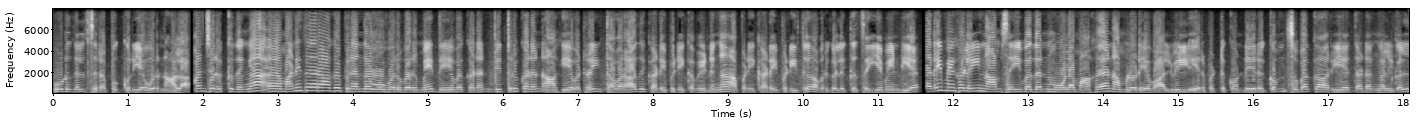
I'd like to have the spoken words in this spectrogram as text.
கூடுதல் சிறப்புக்குரிய ஒரு நாளா அமைஞ்சிருக்குதுங்க. மனிதராக பிறந்த ஒவ்வொருவருமே தேவக்கடன் பித்ருக்கடன் ஆகியவற்றை தவறாது கடைபிடிக்க வேண்டுங்க. அப்படி கடைபிடித்து அவர்களுக்கு செய்ய வேண்டிய கடமைகளை நாம் செய்வதன் மூலமாக நம்மளுடைய வாழ்வில் ஏற்பட்டு கொண்டிருக்கும் சுபகாரிய தடங்கல்கள்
